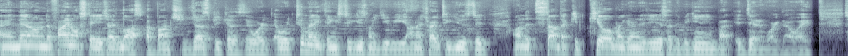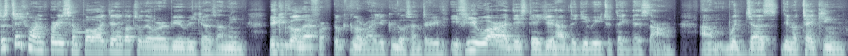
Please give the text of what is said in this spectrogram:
and then on the final stage i lost a bunch just because there were there were too many things to use my gbe on. I tried to use it on the stuff that could kill my grenadiers at the beginning but it didn't work that way. So stage one pretty simple. I didn't go to the overview because i mean you can go left or you can go right you can go center. If, if you are at this stage you have the gbe to take this down um, with just you know taking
